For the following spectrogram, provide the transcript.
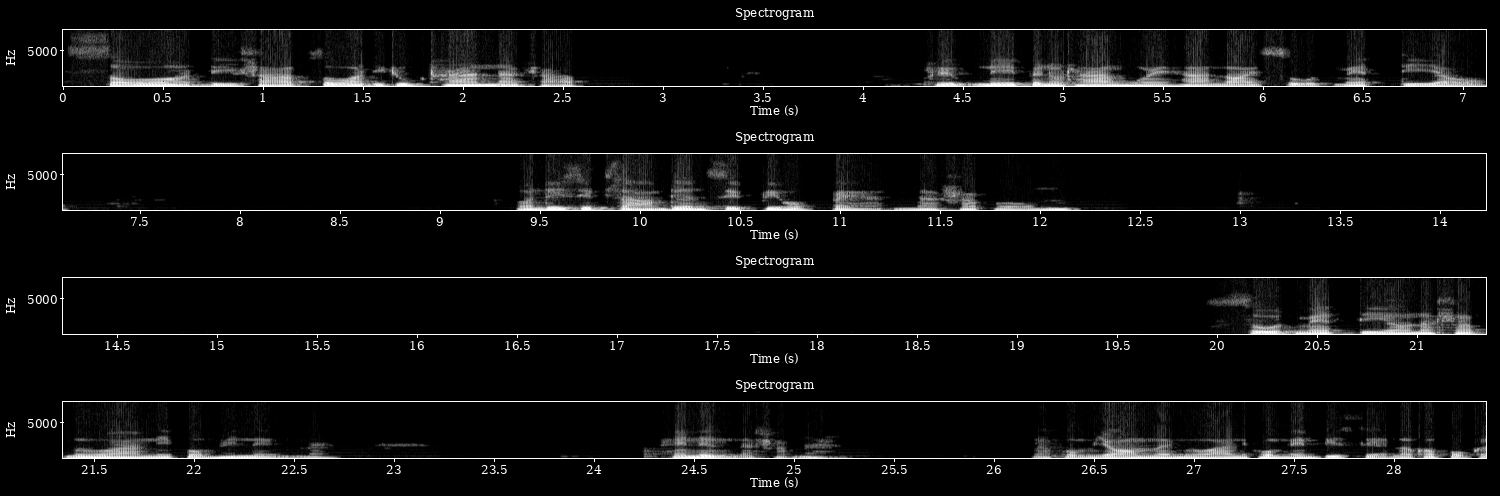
สวัสดีครับ สวัสดีทุกท่านนะครับ คลิปนี้เป็นแนวทางหวยฮานอยสูตรเม็ดเดียว วันที่ 13 เดือน 10 ปี 68 นะครับผม สูตรเม็ดเดียวนะครับ เมื่อวานนี้ผมให้หนึ่งนะ ให้หนึ่งนะครับนะนะผมยอมเลยเมื่อวานนี้ผมเน้นพิเศษแล้วก็ปก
